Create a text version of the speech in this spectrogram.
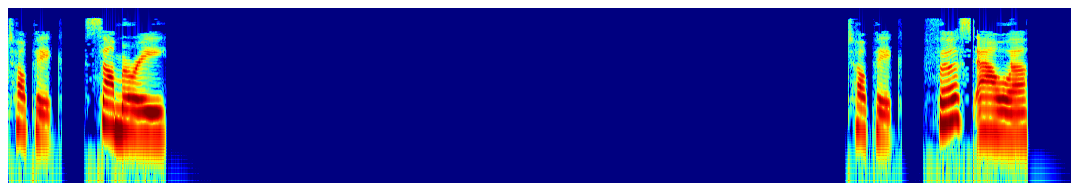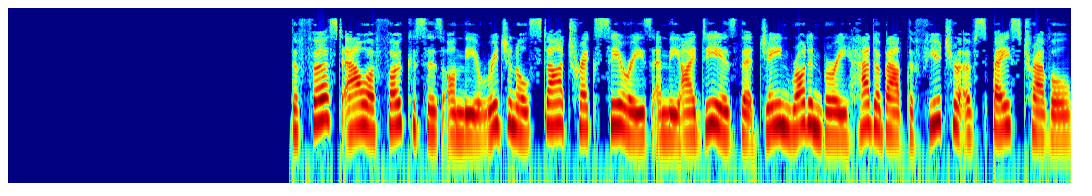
Topic Summary Topic First hour The first hour focuses on the original Star Trek series and the ideas that Gene Roddenberry had about the future of space travel.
